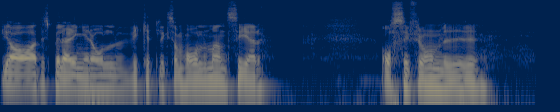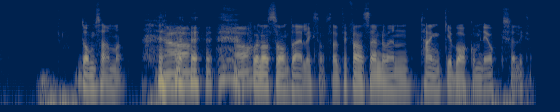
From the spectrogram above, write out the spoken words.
ja, att det spelar ingen roll vilket liksom håll man ser oss ifrån vi de samma. Ja, ja. På något sånt där liksom. Så att det fanns ändå en tanke bakom det också liksom.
